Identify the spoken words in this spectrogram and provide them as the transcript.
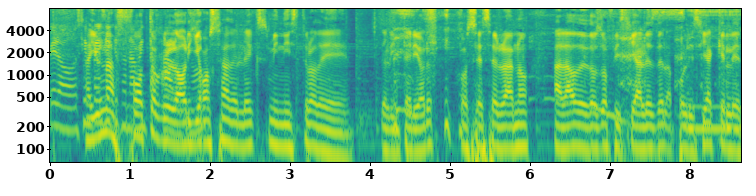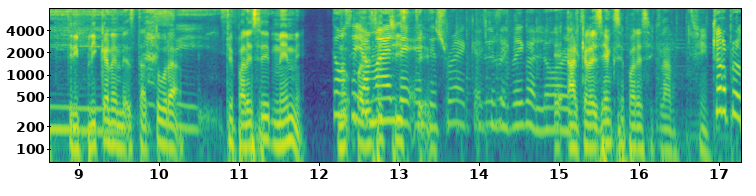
Pero siempre Hay una foto gloriosa del ex ministro de, del Interior, José Serrano, al lado de dos oficiales de la policía que le triplican en la estatura, que parece meme. ¿Cómo No, se parece llama el de, chiste. el de Shrek? El que es el rey del Lord. Eh, al que le decían que se parece, claro. Sí. Claro, pero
